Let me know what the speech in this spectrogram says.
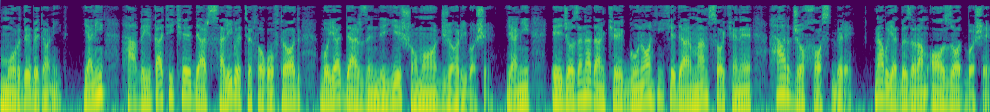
مرده بدانید. یعنی حقیقتی که در صلیب اتفاق افتاد باید در زندگی شما جاری باشه. یعنی اجازه ندم که گناهی که در من ساکنه هر جا خواست بره. نباید بذارم آزاد باشه.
